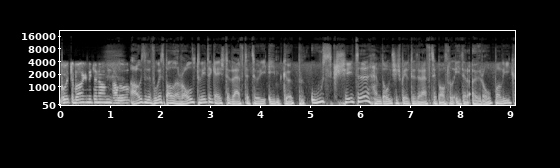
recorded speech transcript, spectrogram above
Guten Morgen miteinander, hallo. Also, der Fußball rollt wieder. Gestern der FC Zürich im Cup ausgeschieden. Am Donnerstag spielte der FC Basel in der Europa League.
